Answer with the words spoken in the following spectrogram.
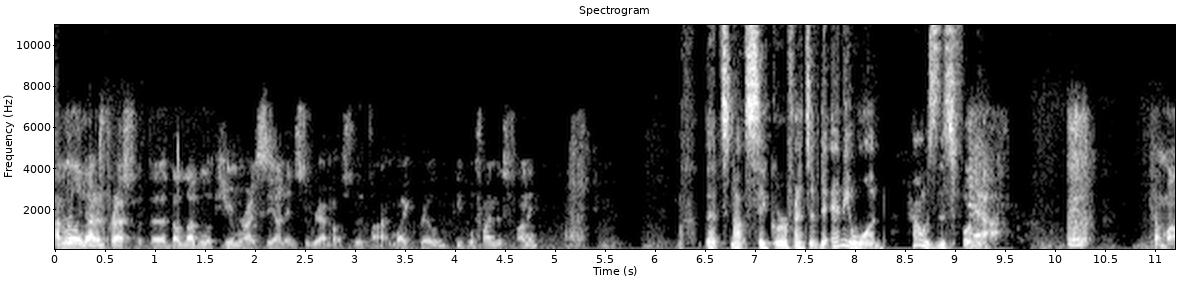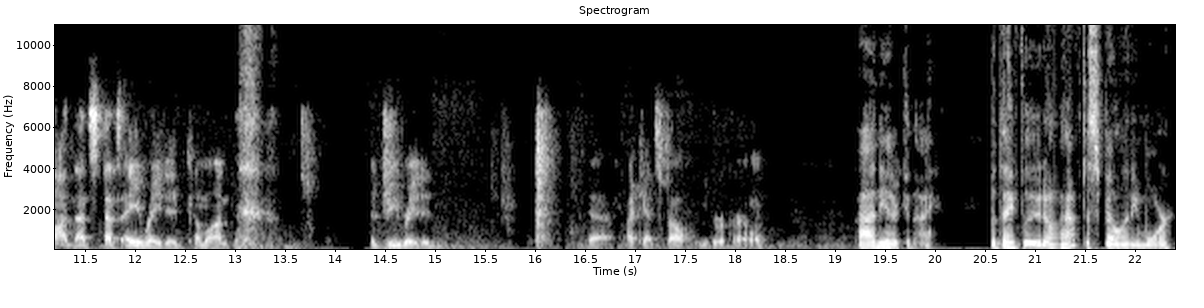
I'm really not impressed with the, the level of humor I see on Instagram most of the time. Like, really? People find this funny? That's not sick or offensive to anyone. How is this funny? Yeah. Come on, that's that's A rated. Come on. G rated. Yeah, I can't spell either apparently. Ah, neither can I. But thankfully, we don't have to spell anymore.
